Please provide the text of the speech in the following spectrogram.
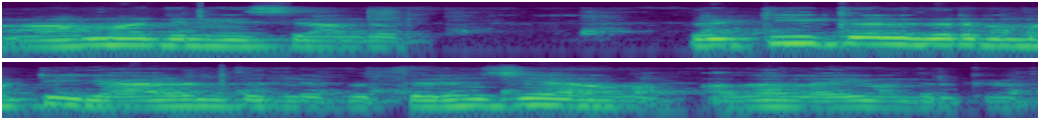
ஆமா தினேஷ் அந்த பிரிட்டிகள்ங்கிறது மட்டும் யாருன்னு தெரியல. இப்போ தெரிஞ்சே ஆகணும். அதான் லைவ் வந்திருக்கேன்.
